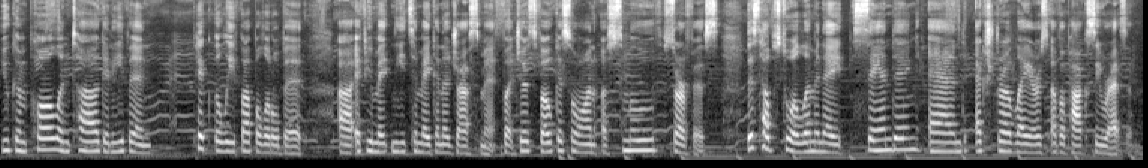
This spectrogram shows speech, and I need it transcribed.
you can pull and tug and even pick the leaf up a little bit uh, if you may need to make an adjustment, but just focus on a smooth surface. This helps to eliminate sanding and extra layers of epoxy resin.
